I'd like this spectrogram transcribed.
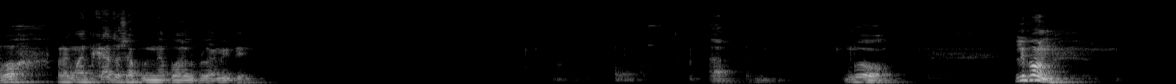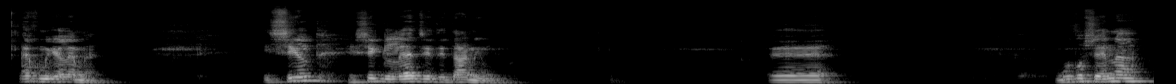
Ωχ, πραγματικά το που είναι από άλλο πλανήτη. Ω. Λοιπόν, έχουμε και λέμε. Η Shield, η Single Edge, η Titanium. Ε, μου έδωσε ένα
